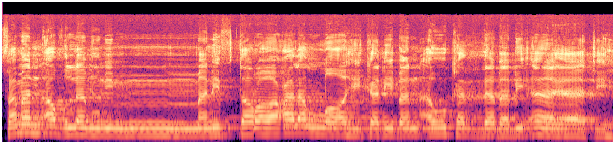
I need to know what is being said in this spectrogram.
فمن أظلم ممن افترى على الله كذبا أو كذب بآياته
